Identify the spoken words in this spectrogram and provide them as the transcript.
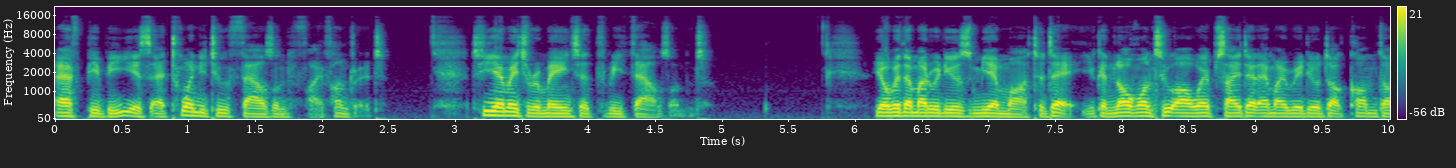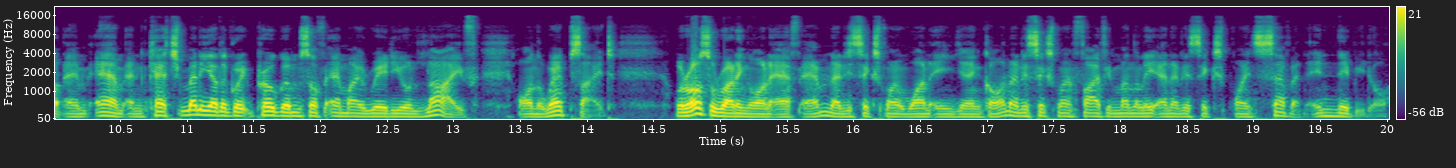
FPB is at 22,500. TMH remains at 3,000. You're with MI Radio's Myanmar today. You can log on to our website at miradio.com.mm and catch many other great programs of MI Radio live on the website. We're also running on FM 96.1 in Yangon, 96.5 in Mandalay, and 96.7 in Naypyidaw.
